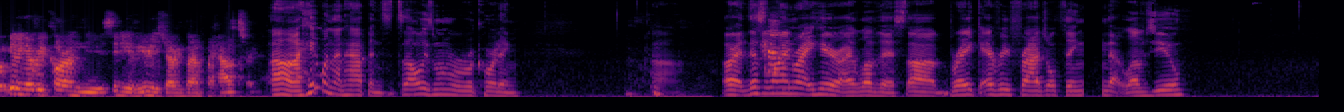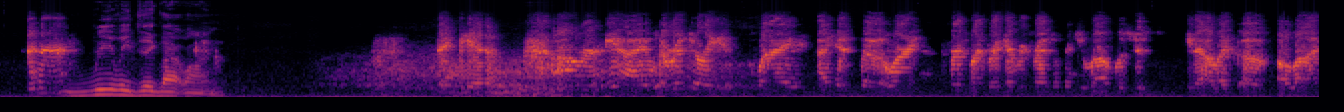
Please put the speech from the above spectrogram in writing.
I'm getting every car in the city of Erie is driving by my house right now. oh, I hate when that happens. It's always when we're recording. Uh, all right, this line right here, I love this. Uh, break every fragile thing that loves you. Really dig that line. Thank you. Um, yeah, I originally, when I, I hit the line first line break every friendship that you love was just, you know, like a, a line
